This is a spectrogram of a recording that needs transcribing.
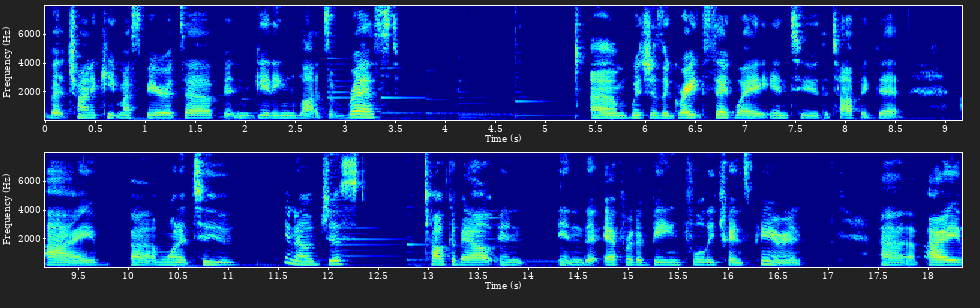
but trying to keep my spirits up and getting lots of rest, um, which is a great segue into the topic that I uh, wanted to, you know, just talk about and in the effort of being fully transparent, uh, I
